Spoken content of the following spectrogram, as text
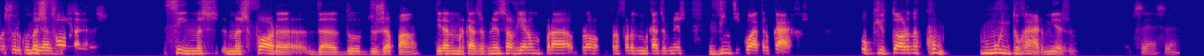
Mas, foram mas fora, Sim, mas, mas fora da, do, do Japão, tirando o mercado japonês, só vieram para, para, para fora do mercado japonês 24 carros, o que o torna muito raro mesmo. Sim, sim.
